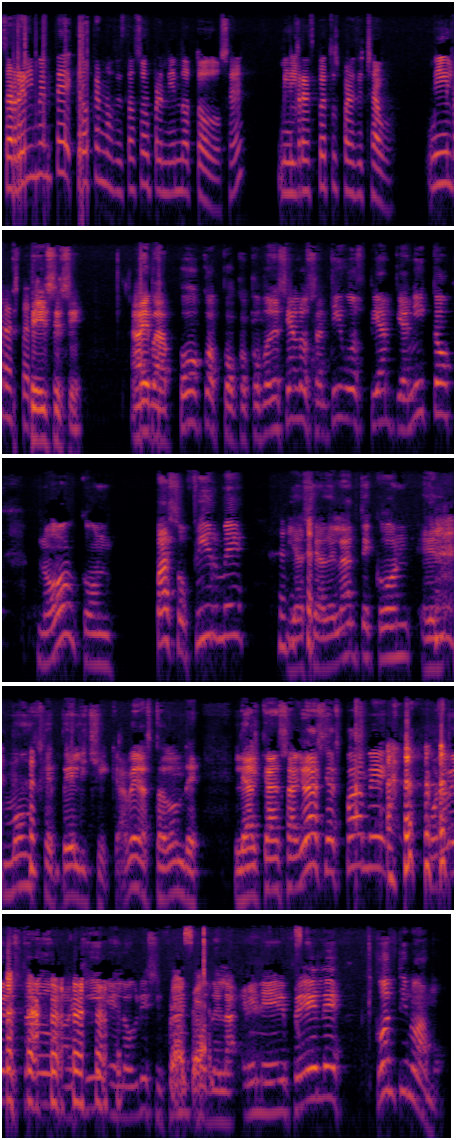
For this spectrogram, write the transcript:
O sea, realmente creo que nos está sorprendiendo a todos, ¿eh? Mil respetos para ese chavo, mil respetos. Sí, sí, sí. Ahí va, poco a poco. Como decían los antiguos, pian pianito, ¿no? Con paso firme y hacia adelante con el monje Belichick. A ver hasta dónde le alcanza. Gracias, Pame, por haber estado aquí en lo gris y franco de la NFL. Continuamos.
